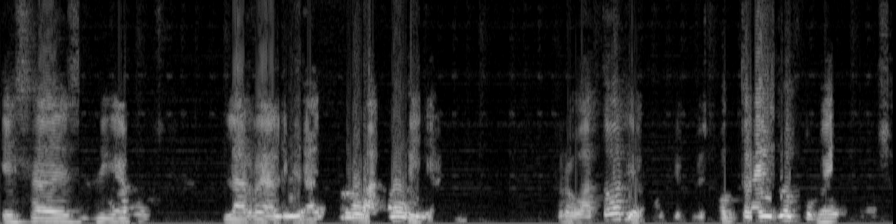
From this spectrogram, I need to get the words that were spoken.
esa es digamos, la realidad probatoria probatoria, porque pues, son tres documentos.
